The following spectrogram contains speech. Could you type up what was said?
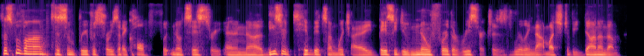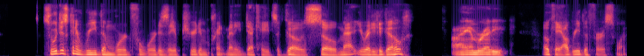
So let's move on to some briefer stories that I call footnotes history. And uh, these are tidbits on which I basically do no further research. There's really not much to be done on them. So we're just going to read them word for word as they appeared in print many decades ago. So, Matt, you ready to go? I am ready. Okay, I'll read the first one.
